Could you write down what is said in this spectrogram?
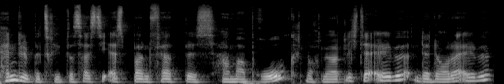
Pendelbetrieb. Das heißt, die S-Bahn fährt bis Hammerbrook, noch nördlich der Elbe, der Norderelbe.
